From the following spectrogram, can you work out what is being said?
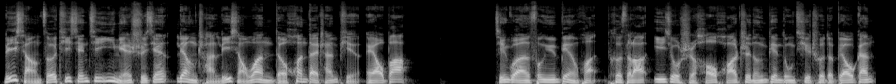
理想则提前近一年时间量产理想 ONE 的换代产品 L8。尽管风云变幻，特斯拉依旧是豪华智能电动汽车的标杆，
